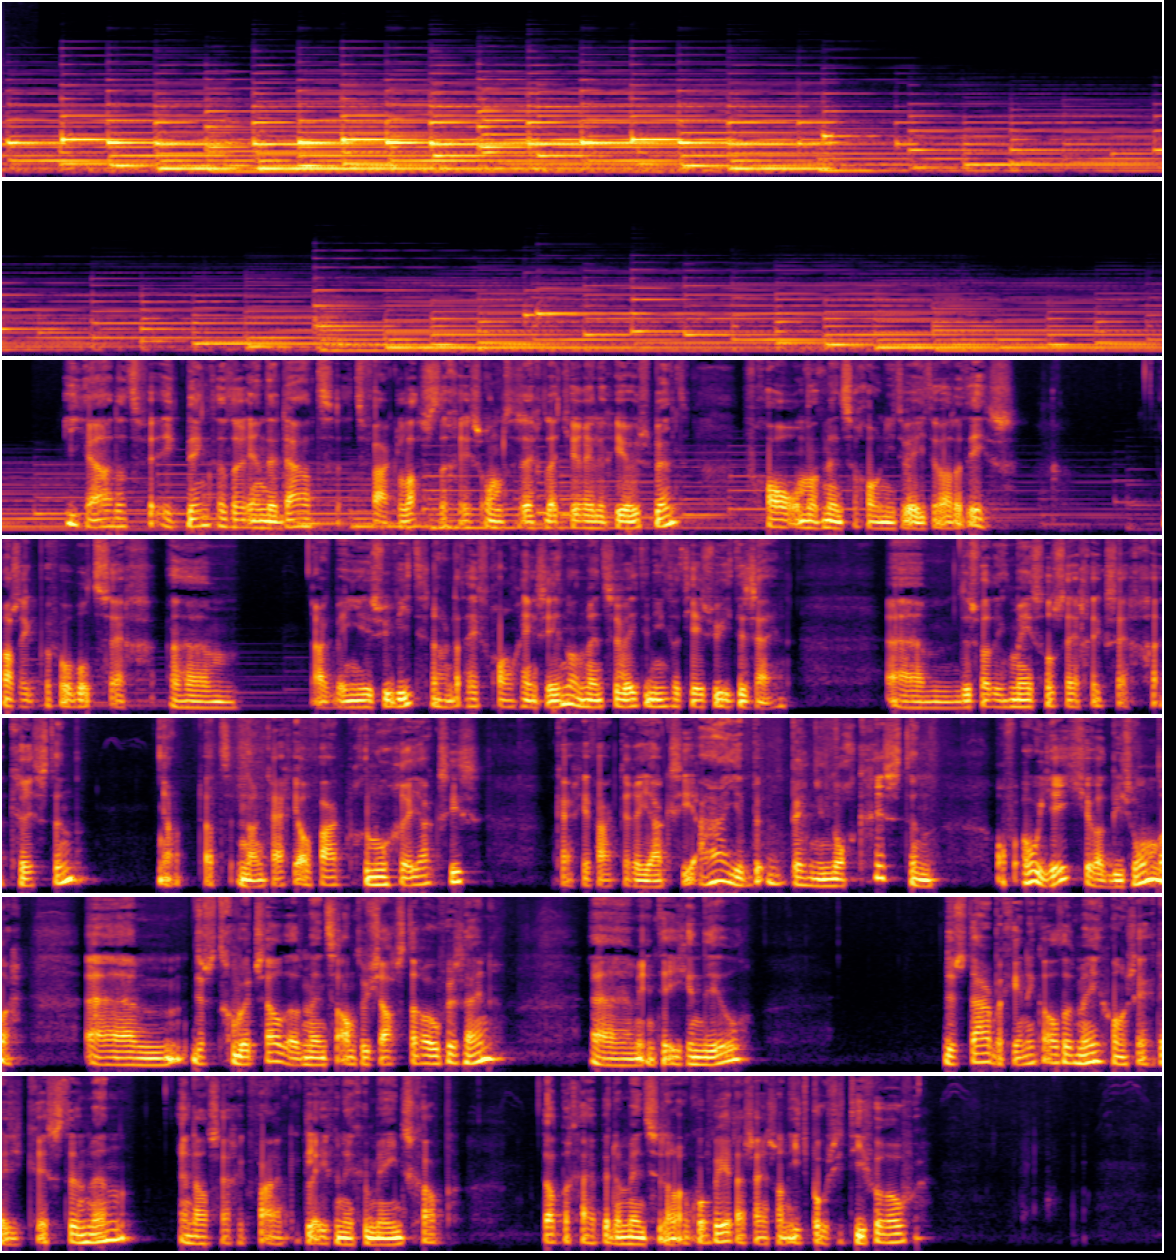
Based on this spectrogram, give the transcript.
Ja, dat, ik denk dat er inderdaad het vaak lastig is om te zeggen dat je religieus bent. Vooral omdat mensen gewoon niet weten wat het is. Als ik bijvoorbeeld zeg, ehm, nou ik ben jezuïet, nou dat heeft gewoon geen zin, want mensen weten niet wat jezuïeten zijn. Ehm, dus wat ik meestal zeg, ik zeg uh, christen. Nou, dat, dan krijg je al vaak genoeg reacties. Dan krijg je vaak de reactie, ah, je, ben je nog christen? Of, oh jeetje, wat bijzonder. Ehm, dus het gebeurt zelden dat mensen enthousiast erover zijn. Um, Integendeel. Dus daar begin ik altijd mee. Gewoon zeggen dat je christen bent. En dan zeg ik vaak, ik leef in een gemeenschap. Dat begrijpen de mensen dan ook wel weer. Daar zijn ze dan iets positiever over.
